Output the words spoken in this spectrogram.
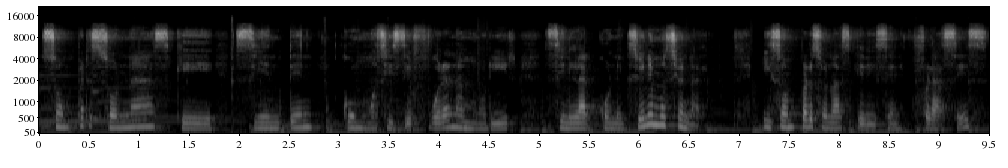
son personas que sienten como si se fueran a morir sin la conexión emocional y son personas que dicen frases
